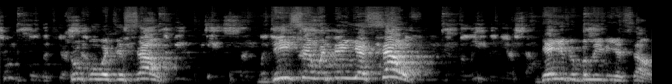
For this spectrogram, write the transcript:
truthful with yourself. Truthful with yourself. You have to be decent with Decent yourself. within yourself. You can believe in yourself. Then you can believe in yourself.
